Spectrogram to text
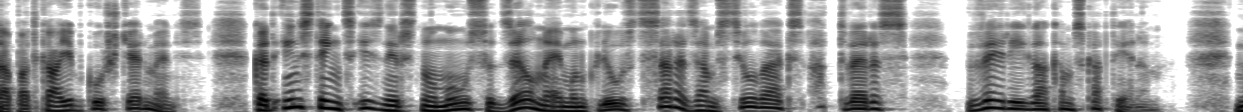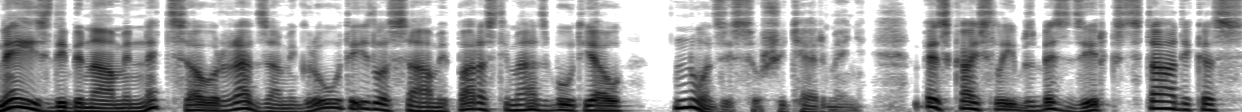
tāpat kā jebkurš ķermenis. Kad instinkts iznirst no mūsu dzelmēm un kļūst saredzams, cilvēks atveras vērīgākam skatienam. Neizdibināmi, necaur redzami, grūti izlasāmi parasti mēdz būt jau nodzisuši ķermeņi, bez kaislības, bez dzirksts, tādi, kas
